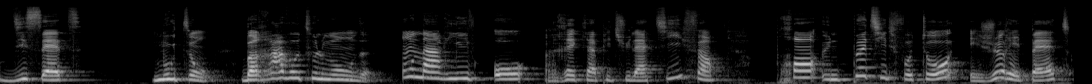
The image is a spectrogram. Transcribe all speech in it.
17 moutons. Bravo tout le monde. On arrive au récapitulatif. Prends une petite photo et je répète,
